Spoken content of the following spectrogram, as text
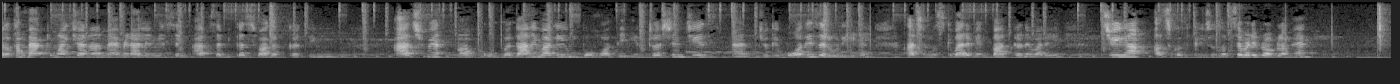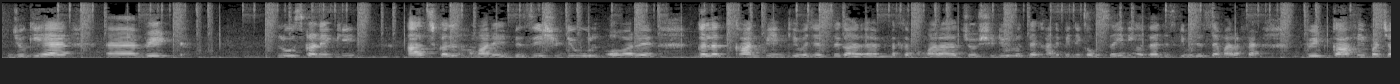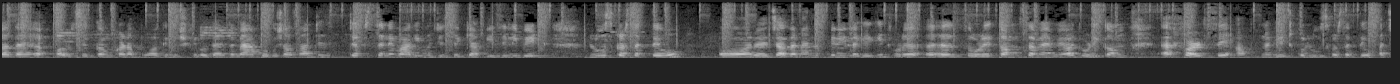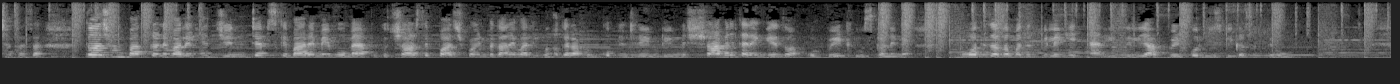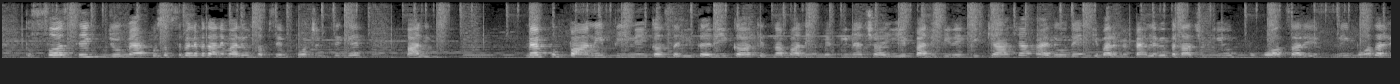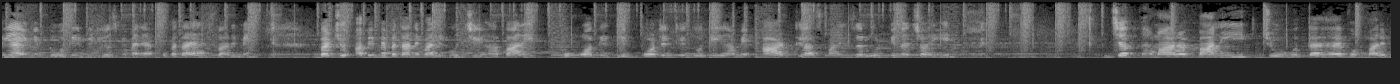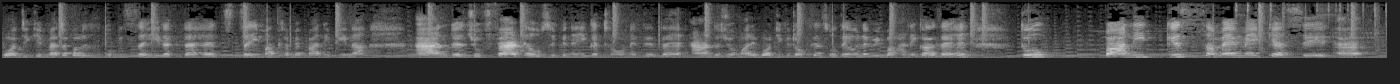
Welcome back to my channel मैं मृणालिनी सिंह आप सभी का स्वागत करती हूँ। आज मैं आपको बताने वाली हूँ बहुत ही इंटरेस्टिंग चीज़ एंड जो कि बहुत ही ज़रूरी है। आज हम उसके बारे में बात करने वाले हैं। जी हाँ आजकल की जो सबसे बड़ी प्रॉब्लम है, जो कि है वेट लूज़ करने की। आजकल हमारे बिज़ी शेड्यूल और गलत खान पीन की वजह से मतलब हमारा जो शेड्यूल होता है खाने पीने का वो सही नहीं होता है, जिसकी वजह से हमारा फैट वेट काफ़ी बढ़ जाता है और उसे कम करना बहुत ही मुश्किल होता है। तो मैं आपको कुछ आसान टिप्स देने वाली हूँ जिससे कि आप इजीली वेट लूज़ कर सकते हो। और ज़्यादा मेहनत भी नहीं लगेगी, थोड़ा थोड़े कम समय में और थोड़ी कम एफर्ट से आप अपना वेट को लूज़ कर सकते हो अच्छा खासा। तो आज हम बात करने वाले हैं जिन टिप्स के बारे में, वो मैं आपको कुछ चार से पाँच पॉइंट बताने वाली हूँ। अगर आप उनको अपनी डेली रूटीन में शामिल करेंगे तो आपको वेट लूज़ करने में बहुत ही ज़्यादा मदद मिलेगी एंड ईजिली आप वेट को लूज़ भी कर सकते हो। तो फ़र्स्ट थिंग जो मैं आपको सबसे पहले बताने वाली हूँ, सबसे इम्पोर्टेंट थिंग है पानी। मैं आपको पानी पीने का सही तरीका, कितना पानी हमें पीना चाहिए, पानी पीने के क्या क्या फ़ायदे होते हैं, इनके बारे में पहले भी बता चुकी हूँ। बहुत सारे, नहीं, बहुत सारे नहीं आई मीन दो तीन वीडियोस में मैंने आपको बताया इस बारे में। बट जो अभी मैं बताने वाली हूँ, जी हाँ पानी बहुत ही इम्पोर्टेंट थिंग होती है, हमें आठ गिलास पानी ज़रूर पीना चाहिए। जब हमारा पानी जो होता है, वो हमारे बॉडी के मेटाबॉलिज्म को भी सही रखता है, सही मात्रा में पानी पीना एंड जो फैट है, उसे भी नहीं इकट्ठा होने देता है। एंड जो हमारे बॉडी के टॉक्सिन्स होते हैं, उन्हें भी बाहर निकालता है। तो पानी किस समय में कैसे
